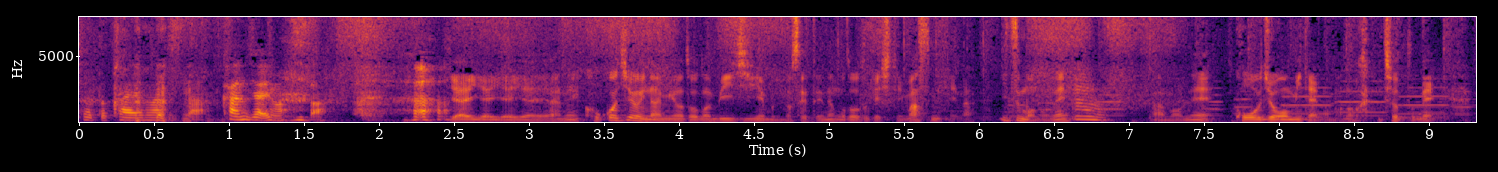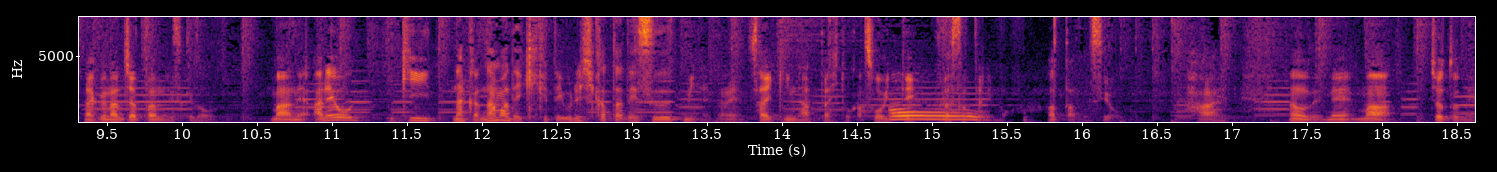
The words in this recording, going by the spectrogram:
ちょっと変えました。噛んじゃいました。い やいやいやいやいやね、心地よい波音の BGM に乗せてね、お届けしていますみたいな、いつものね、うん。あのね、工場みたいなものがちょっとね、なくなっちゃったんですけど、まあね、あれを聞き、なんか生で聞けて嬉しかったですみたいなね、最近あった人がそう言ってくださったりもあったんですよ。はい。なのでね、まあ、ちょっとね、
